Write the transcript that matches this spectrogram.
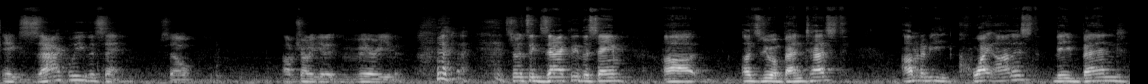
exactly the same. So I'm trying to get it very even. so it's exactly the same. Uh, let's do a bend test. I'm gonna be quite honest, they bend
